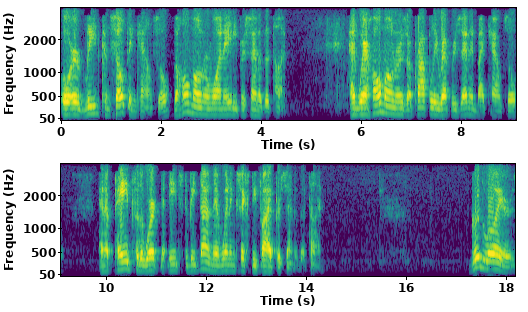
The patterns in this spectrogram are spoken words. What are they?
or lead consulting counsel, the homeowner won 80% of the time. And where homeowners are properly represented by counsel and are paid for the work that needs to be done, they're winning 65% of the time. Good lawyers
